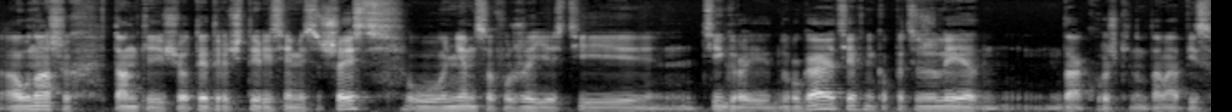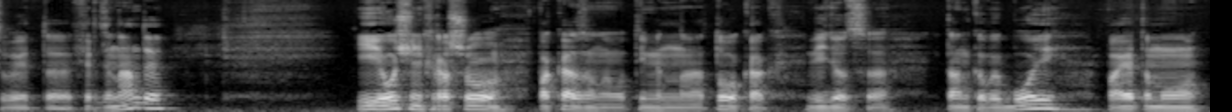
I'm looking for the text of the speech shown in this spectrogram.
А у наших танки еще Т-34-76, у немцев уже есть и Тигры, и другая техника потяжелее. Да, Курочкин там описывает э, Фердинанды. И очень хорошо показано вот именно то, как ведется танковый бой, поэтому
